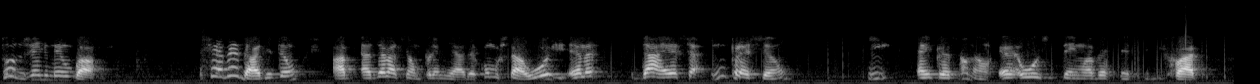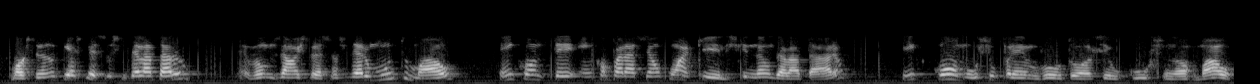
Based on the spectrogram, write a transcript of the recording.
todos vêm do mesmo barro. Isso é verdade. Então, a, a delação premiada como está hoje, ela dá essa impressão e a impressão não. É, hoje tem uma vertente de fato mostrando que as pessoas que delataram, é, vamos usar uma expressão, se deram muito mal em, conter, em comparação com aqueles que não delataram e como o Supremo voltou ao seu curso normal,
